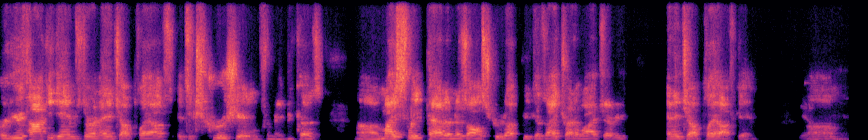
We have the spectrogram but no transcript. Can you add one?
or youth hockey games during NHL playoffs, it's excruciating for me because uh, my sleep pattern is all screwed up because I try to watch every NHL playoff game. Yeah. Um,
